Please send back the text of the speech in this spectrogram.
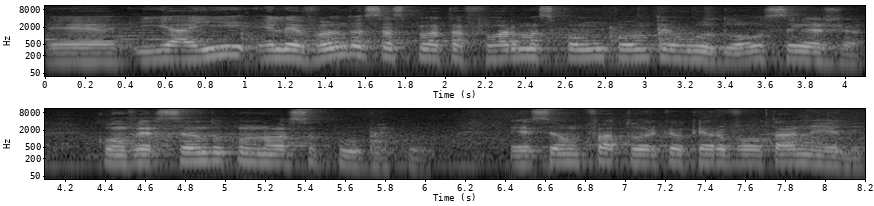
É, e aí elevando essas plataformas com um conteúdo, ou seja, conversando com o nosso público. Esse é um fator que eu quero voltar nele.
